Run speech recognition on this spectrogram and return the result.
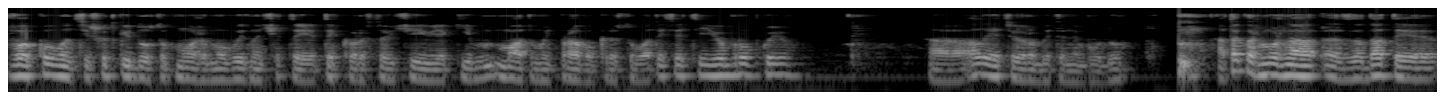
В колонці швидкий доступ можемо визначити тих користувачів, які матимуть право користуватися цією обробкою. Але я цього робити не буду. А також можна е, задати е,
